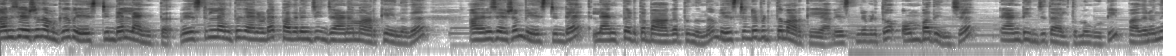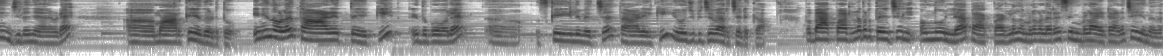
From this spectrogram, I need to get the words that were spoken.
അതിനുശേഷം നമുക്ക് വേസ്റ്റിന്റെ ലെങ്ത്ത് വേസ്റ്റിന്റെ ലെങ്ത്ത് ഞാനിവിടെ പതിനഞ്ച് ഇഞ്ചാണ് മാർക്ക് ചെയ്യുന്നത്. അതിനുശേഷം വേസ്റ്റിന്റെ ലെങ്ത്ത് എടുത്ത ഭാഗത്ത് നിന്ന് വേസ്റ്റിന്റെ വിടുത്ത് മാർക്ക് ചെയ്യുക. വേസ്റ്റിന്റെ വിടുത്ത് ഒമ്പത് ഇഞ്ച് രണ്ട് ഇഞ്ച് താഴ്ത്തുമ്പോൾ കൂട്ടി പതിനൊന്ന് ഇഞ്ചിൽ ഞാനിവിടെ മാർക്ക് ചെയ്തെടുത്തു. ഇനി നമ്മൾ താഴത്തേക്ക് ഇതുപോലെ സ്കെയിൽ വെച്ച് താഴേക്ക് യോജിപ്പിച്ച് വരച്ചെടുക്കുക. അപ്പോൾ ബാക്ക് പാർട്ടിൽ പ്രത്യേകിച്ച് ഒന്നുമില്ല. ബാക്ക് പാർട്ടിൽ നമ്മൾ വളരെ സിമ്പിളായിട്ടാണ് ചെയ്യുന്നത്.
